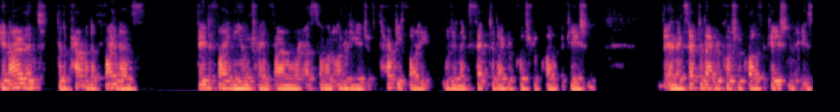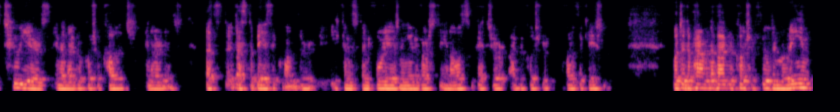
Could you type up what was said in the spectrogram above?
In Ireland, the Department of Finance, they define a young trained farmer as someone under the age of 35 with an accepted agricultural qualification. An accepted agricultural qualification is two years in an agricultural college in Ireland. That's the, that's the basic one. There, you can spend four years in a university and also get your agricultural qualification. But the Department of Agriculture, Food and Marine,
